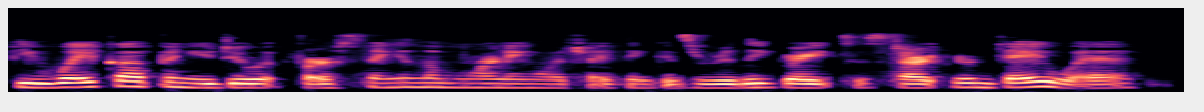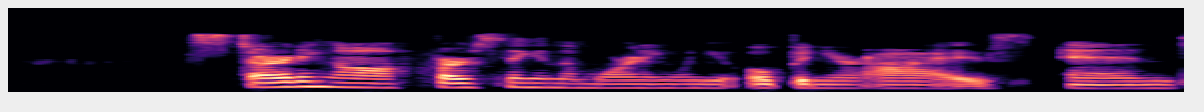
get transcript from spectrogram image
if you wake up and you do it first thing in the morning, which I think is really great to start your day with, starting off first thing in the morning when you open your eyes and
